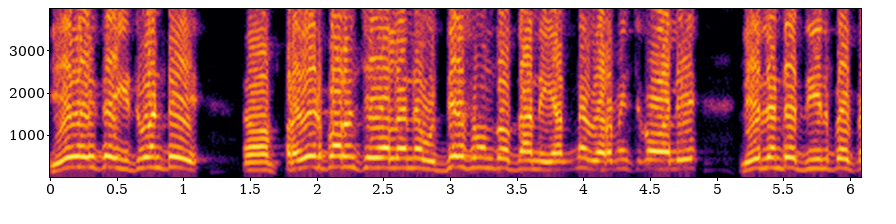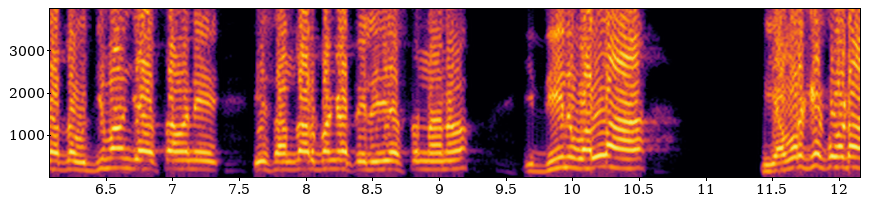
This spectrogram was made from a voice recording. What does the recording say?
ఏవైతే ఇటువంటి ప్రైవేట్ పరం చేయాలనే ఉద్దేశం ఉందో దాన్ని వెంటనే విరమించుకోవాలి. లేదంటే దీనిపై పెద్ద ఉద్యమం చేస్తామని ఈ సందర్భంగా తెలియజేస్తున్నాను. దీనివల్ల ఎవరికి కూడా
